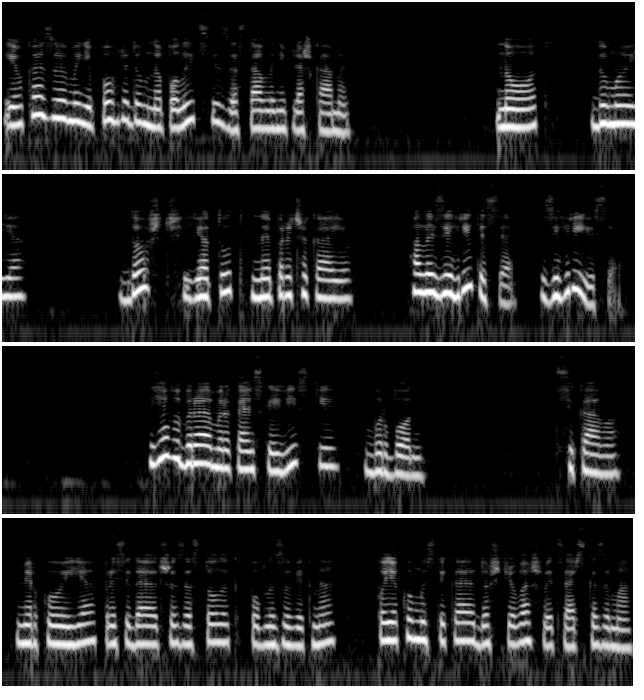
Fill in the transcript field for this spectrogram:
і вказує мені поглядом на полиці, заставлені пляшками. Ну от, думаю я, дощ я тут не перечекаю, але зігрітися зігріюся. Я вибираю американський віскі, бурбон. Цікаво, міркую я, присідаючи за столик поблизу вікна, по якому стікає дощова швейцарська зима.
